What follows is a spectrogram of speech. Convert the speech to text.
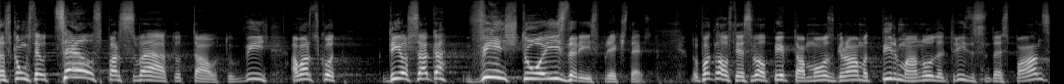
Tas kungs tevi cels par svētu tautu. Viņš, avārskot, Dievs saka, viņš to izdarīs priekš tevis. Nu, paklausieties vēl 5. mūža grāmatā, 1. nodaļa, 30. pāns.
